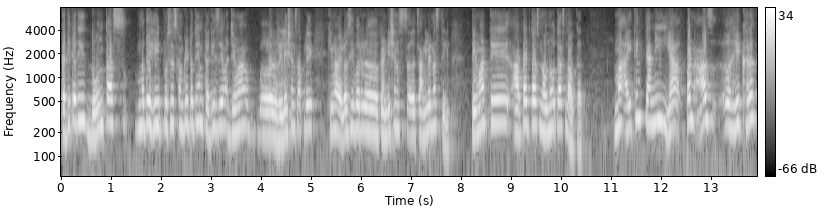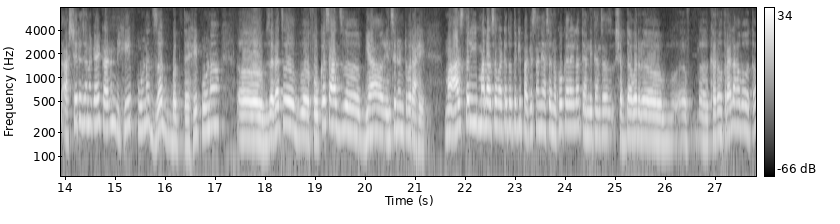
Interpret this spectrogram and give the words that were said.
कधी कधी दोन तासमध्ये ही प्रोसेस कंप्लीट होते आणि कधी जेव्हा जेव्हा रिलेशन्स आपले किंवा एलओसीवर कंडिशन्स चांगले नसतील तेव्हा ते आठ आठ तास नऊ नऊ तास लावतात. मग आय थिंक त्यांनी या पण आज हे खरंच आश्चर्यजनक आहे कारण हे पूर्ण जग बघतंय. हे पूर्ण जगाचं फोकस आज ह्या इन्सिडेंटवर आहे. मग आज तरी मला असं वाटत होतं की पाकिस्तानने असं नको करायला त्यांनी त्यांच्या शब्दावर खरं उतरायला हवं होतं.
